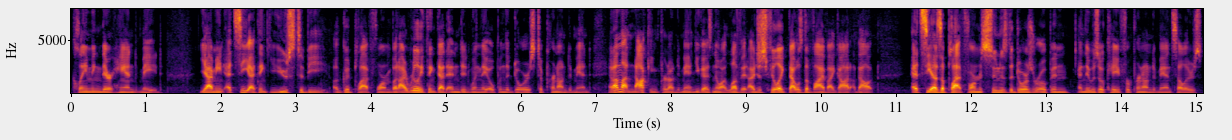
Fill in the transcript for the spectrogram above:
claiming they're handmade. Yeah, I mean, Etsy, I think, used to be a good platform, but I really think that ended when they opened the doors to print on demand. And I'm not knocking print on demand. You guys know I love it. I just feel like that was the vibe I got about Etsy as a platform. As soon as the doors were open and it was okay for print on demand sellers,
